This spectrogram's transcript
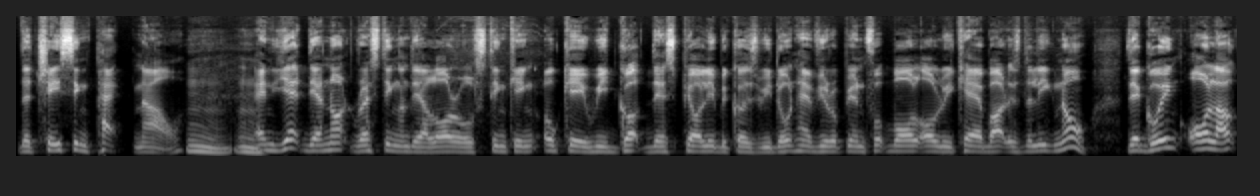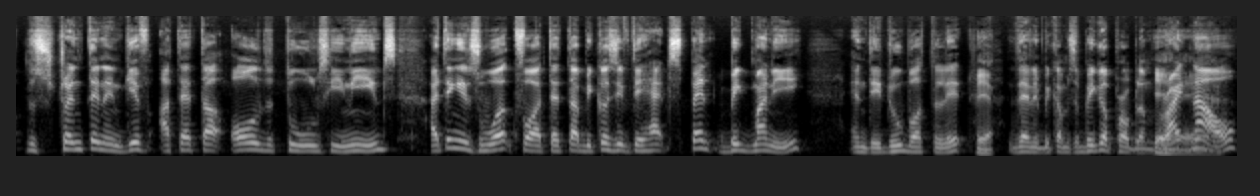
the chasing pack now. Mm, mm. And yet they're not resting on their laurels thinking, okay, we got this purely because we don't have European football. All we care about is the league. No, they're going all out to strengthen and give Arteta all the tools he needs. I think it's worked for Arteta because if they had spent big money, and they do bottle it, yeah. then it becomes a bigger problem. Yeah, right yeah, now,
